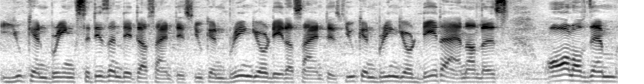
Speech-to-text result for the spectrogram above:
you can bring citizen data scientists, you can bring your data scientists, you can bring your data analysts, all of them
